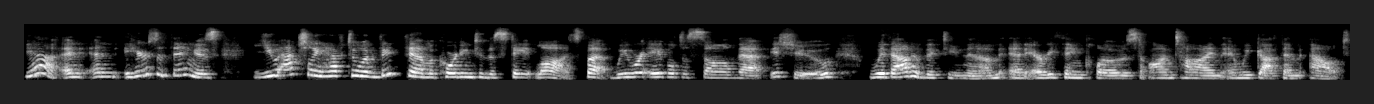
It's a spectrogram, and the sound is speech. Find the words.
Yeah, and and here's the thing is you actually have to evict them according to the state laws, but we were able to solve that issue without evicting them and everything closed on time and we got them out.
